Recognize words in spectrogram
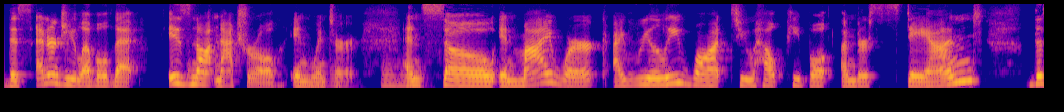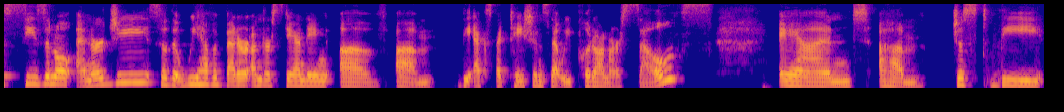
this energy level that is not natural in mm-hmm. winter. Mm-hmm. And so in my work, I really want to help people understand the seasonal energy so that we have a better understanding of um, the expectations that we put on ourselves and um, just the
